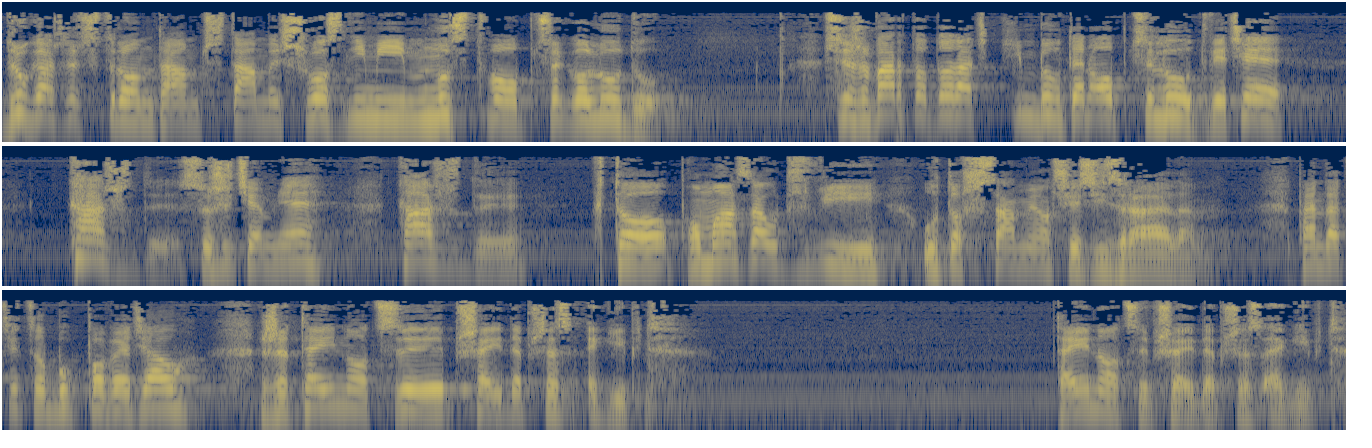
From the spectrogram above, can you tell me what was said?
Druga rzecz, którą tam czytamy, szło z nimi mnóstwo obcego ludu. Że warto dodać, kim był ten obcy lud. Wiecie, każdy, słyszycie mnie? Każdy, kto pomazał drzwi, utożsamiał się z Izraelem. Pamiętacie, co Bóg powiedział? Że tej nocy przejdę przez Egipt. Tej nocy przejdę przez Egipt.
